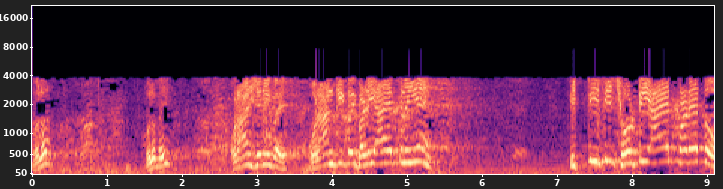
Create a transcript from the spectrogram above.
بولو۔ بولو بھائی۔ قرآن شریف ہے۔ قرآن کی کوئی بڑی آیت نہیں ہے۔ اتنی سی چھوٹی آیت پڑھے تو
